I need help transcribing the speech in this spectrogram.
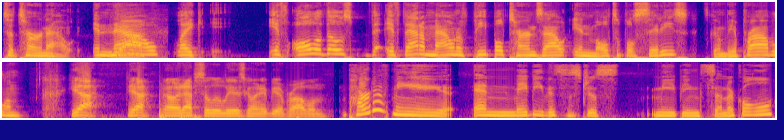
to turn out. And now like if all of those if that amount of people turns out in multiple cities, it's going to be a problem. Yeah, yeah. No, it absolutely is going to be a problem. part of me, and maybe this is just me being cynical,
